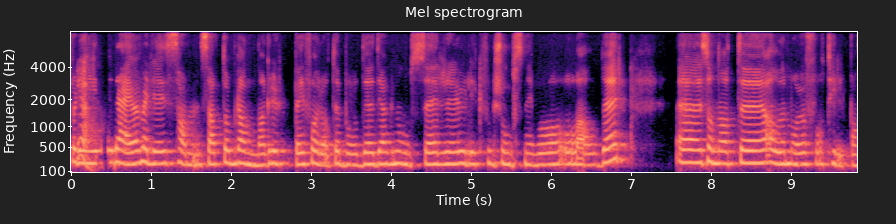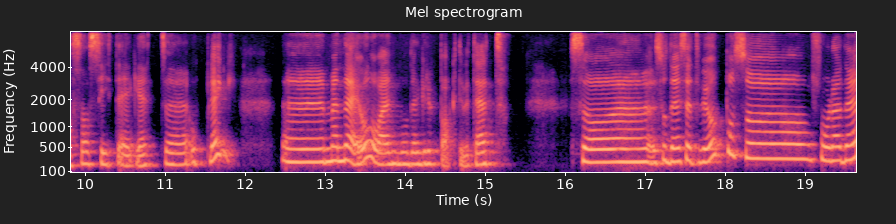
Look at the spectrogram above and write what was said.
Fordi Ja. det er jo en veldig sammensatt og blanda gruppe i forhold til både diagnoser, ulike funksjonsnivå og alder. Eh, Sånn at eh, alle må jo få tilpassa sitt eget eh, opplegg. Eh, Men det er jo òg en god del gruppeaktivitet. Så, så det setter vi opp, og så får de det.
